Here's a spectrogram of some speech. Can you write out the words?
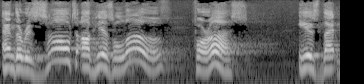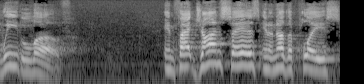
And the result of His love for us is that we love. In fact, John says in another place,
